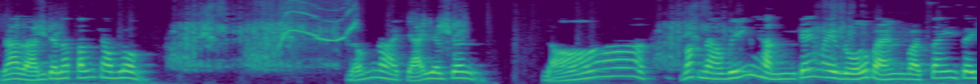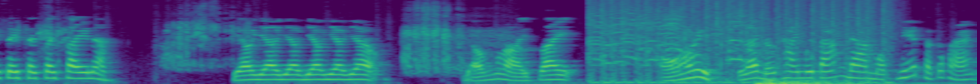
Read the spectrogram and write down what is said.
Ra lệnh cho nó tấn công luôn. Đúng rồi, chạy vô kinh đó, bắt đầu biến thành cái mây rùa các bạn và xây xây xây xây xây xây nè. Vô vô vô vô vô vô. Đúng rồi xây ôi, lên được 28 đam một hit rồi các bạn.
